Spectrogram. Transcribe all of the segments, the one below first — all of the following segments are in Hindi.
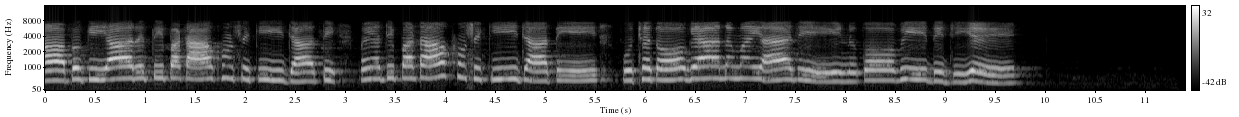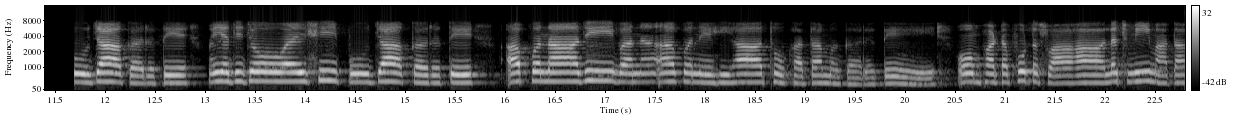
आपकी आरती पटाखों से की जाती जी पटाखों से की जाती। कुछ तो ज्ञान मैया जी इनको भी दीजिए पूजा करते मैया जी जो ऐसी पूजा करते अपना जीवन अपने ही हाथों खत्म करते ओम फट फुट स्वाहा लक्ष्मी माता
